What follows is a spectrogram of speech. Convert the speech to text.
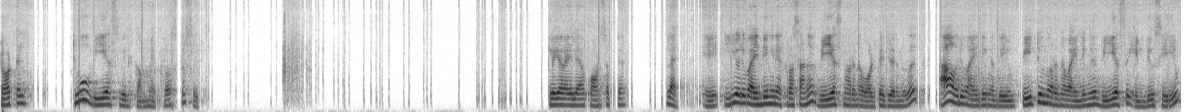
total 2 Vs will come across the switch. Clear ആയില്ലേ ആ കോൺസെപ്റ്റ് അല്ലേ? ഈ- ഒരു വൈൻഡിങ്ങിന് അക്രോസ് ആണ് വി എസ് എന്ന് പറയുന്ന വോൾട്ടേജ് വരുന്നത്. ആ ഒരു വൈൻഡിങ് എന്ത് ചെയ്യും? പി ടു എന്ന് പറയുന്ന വൈൻഡിങ്ങിന് വി എസ് ഇൻഡ്യൂസ് ചെയ്യും.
